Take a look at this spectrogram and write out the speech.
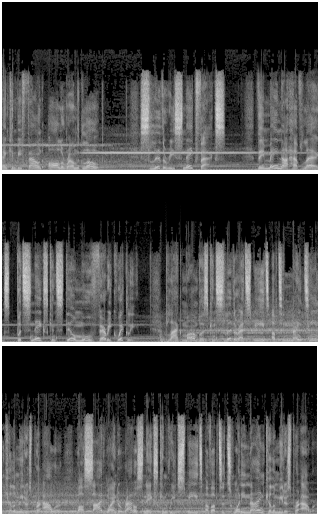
and can be found all around the globe slithery snake facts. They may not have legs, but snakes can still move very quickly. Black mambas can slither at speeds up to 19 kilometers per hour, while sidewinder rattlesnakes can reach speeds of up to 29 kilometers per hour.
